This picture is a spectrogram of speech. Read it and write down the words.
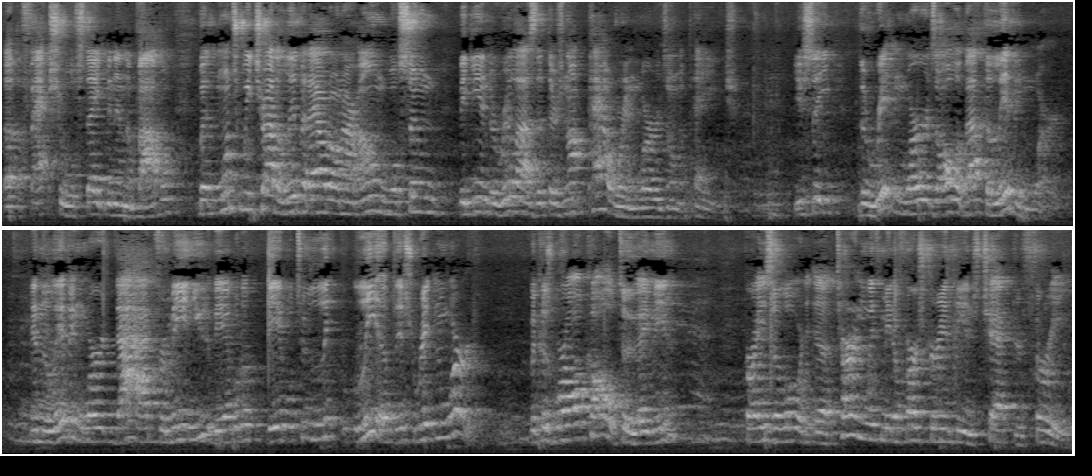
a factual statement in the Bible, but once we try to live it out on our own, we'll soon begin to realize that there's not power in words on a page. You see, the written word's all about the living word. And the living word died for me and you to be able to be able to li- live this written word. Because we're all called to. Amen. Praise the Lord. Uh, turn with me to 1 Corinthians chapter 3.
